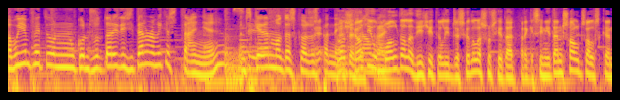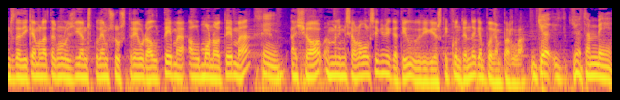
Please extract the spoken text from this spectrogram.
Avui hem fet un consultori digital una mica estrany, eh? Ens queden moltes coses pendents. Això no? diu molt de la digitalització de la societat, perquè si ni tan sols els que ens dediquem a la tecnologia ens podem sostreure el tema, el monotema, Sí. això a mi em sembla molt significatiu. Vull dir, que jo estic content de que en puguem parlar. Jo, jo també.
